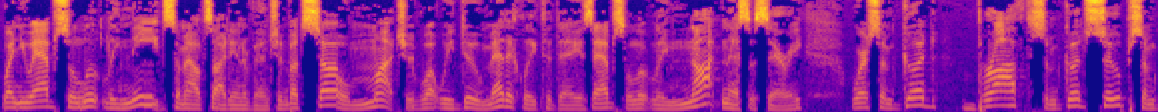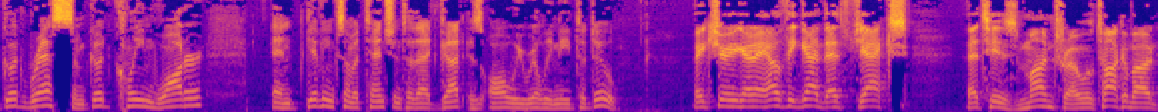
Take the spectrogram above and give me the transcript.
when you absolutely need some outside intervention, but so much of what we do medically today is absolutely not necessary, where some good broth, some good soup, some good rest, some good clean water, and giving some attention to that gut is all we really need to do. Make sure you got a healthy gut. That's Jack's. That's his mantra. We'll talk about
